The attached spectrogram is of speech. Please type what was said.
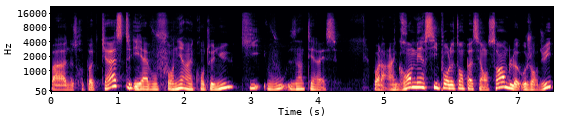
bah, notre podcast et à vous fournir un contenu qui vous intéresse. Voilà, un grand merci pour le temps passé ensemble aujourd'hui.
